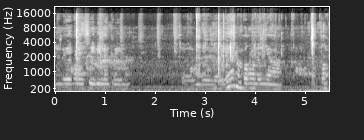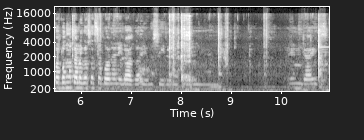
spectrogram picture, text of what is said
Nilagay ko na yung sili na green. Tsaka yung gulay. Ayan, ang bango na niya. Pampabango talaga sa sabaw na nilaga yung sili na green. Ayan guys.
